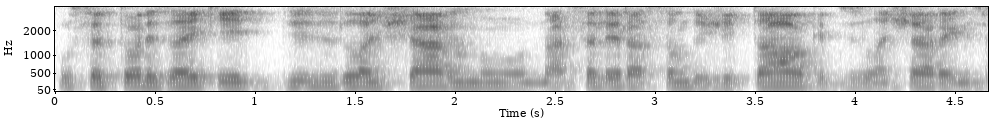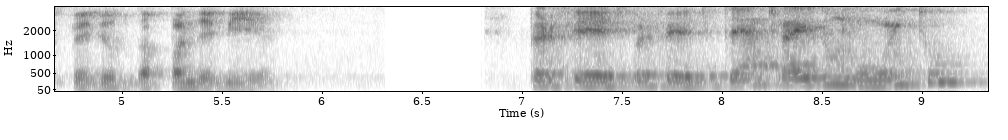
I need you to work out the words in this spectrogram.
os setores aí que deslancharam no, na aceleração digital, que deslancharam nesse período da pandemia. Perfeito, perfeito. Tem atraído muito.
